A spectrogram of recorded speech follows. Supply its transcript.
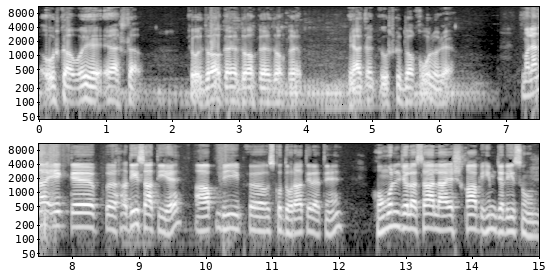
اس کا وہی ہے راستہ۔ کہ وہ دعا کرے دعا کرے دعا کرے۔ یہاں تک کہ اس کی دعا قبول ہو جائے۔ مولانا ایک حدیث آتی ہے۔ آپ بھی اس کو دہراتے رہتے ہیں۔ ہم الجلسا لائشقا بہم جلیس ہوں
